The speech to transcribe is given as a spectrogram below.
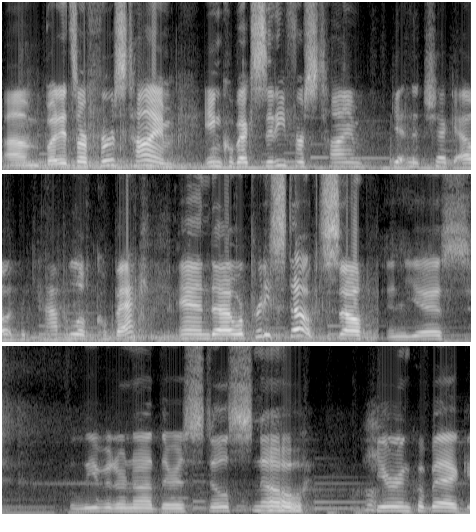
Um, but it's our first time in Quebec City, first time getting to check out the capital of Quebec, and uh, we're pretty stoked. So, and yes, believe it or not, there is still snow here in Quebec.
